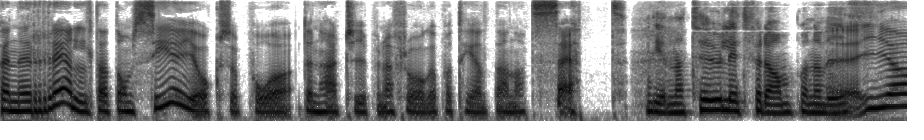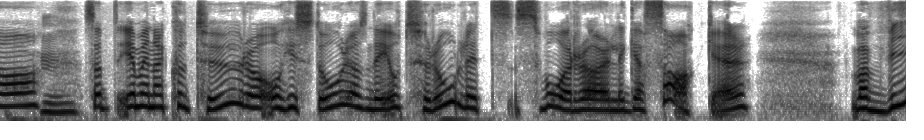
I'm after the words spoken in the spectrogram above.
generellt, att de ser ju också på den här typen av frågor på ett helt annat sätt. Det är naturligt för dem på något vis. Eh, ja, mm. så att, jag menar kultur och, och historia, det är otroligt svårrörliga saker. Vad vi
